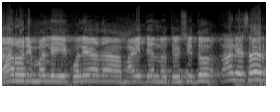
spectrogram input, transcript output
ಯಾರು ನಿಮ್ಮಲ್ಲಿ ಕೊಲೆಯಾದ ಮಾಹಿತಿಯನ್ನು ತಿಳಿಸಿದ್ದು? ನಾನೇ ಸರ್.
